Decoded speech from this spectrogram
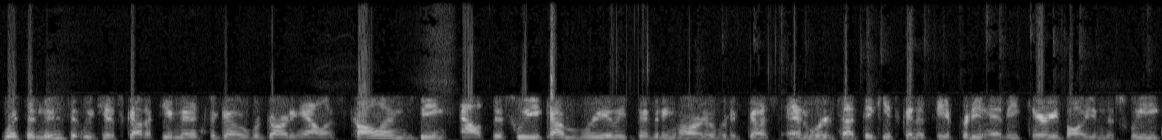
with the news that we just got a few minutes ago regarding Alex Collins being out this week, I'm really pivoting hard over to Gus Edwards. I think he's going to see a pretty heavy carry volume this week.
